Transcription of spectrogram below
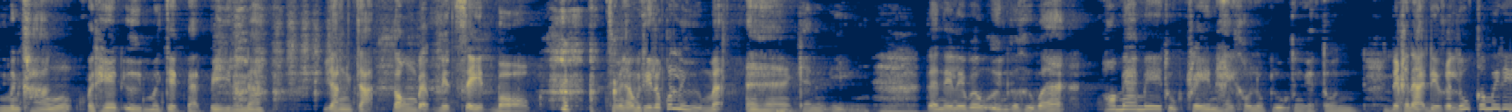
นี่มันค้างประเทศอื่นมาเจ็ดแปดปีแล้วนะ ยังจะต้องแบบ message บอก ใช่ไหมคะบางทีเราก็ลืมอะอ่าแค่นั้นเอง แต่ในเลเวลอื่นก็คือว่า พ่อแม่ไม่ได้ถูก train ให้เคารพลูกตั้งแต่ต้น ในขณะเดียวกันลูกก็ไม่ได้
